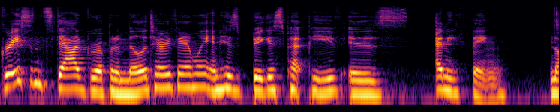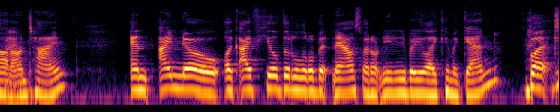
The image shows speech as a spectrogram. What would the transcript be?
Grayson's dad grew up in a military family, and his biggest pet peeve is anything not Time. on time. And I know, like, I've healed it a little bit now, so I don't need anybody like him again. But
